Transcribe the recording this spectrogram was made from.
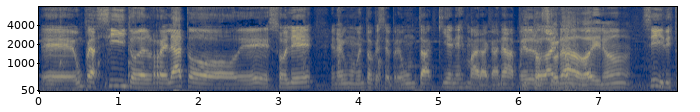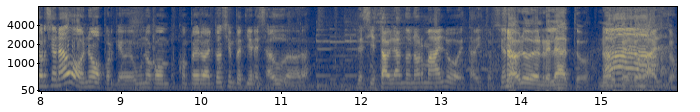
eh, un pedacito del relato de Solé en algún momento que se pregunta quién es Maracaná. Pedro distorsionado ahí, ¿no? Sí, distorsionado o no, porque uno con, con Pedro Daltón siempre tiene esa duda, ¿verdad? De si está hablando normal o está distorsionado. Yo hablo del relato, no de Pedro ah, Dalto.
